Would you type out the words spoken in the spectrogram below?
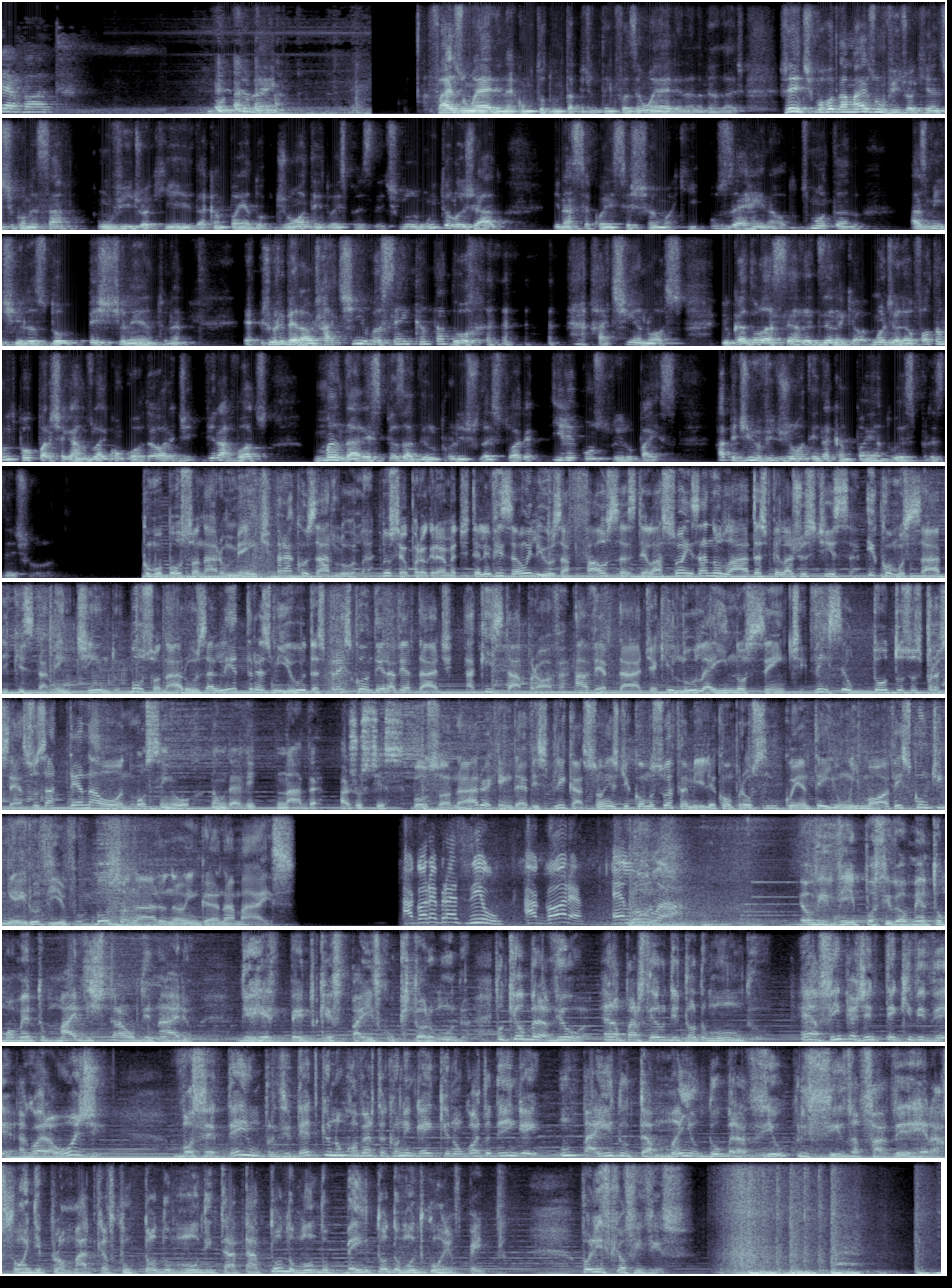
Vira voto. Muito bem. Faz um L, né? Como todo mundo está pedindo. Tem que fazer um L, né? Na verdade. Gente, vou rodar mais um vídeo aqui antes de começar um vídeo aqui da campanha do, de ontem do ex-presidente Lula, muito elogiado, e na sequência chamo aqui o Zé Reinaldo, desmontando as mentiras do pestilento, né? É, Júlio Beraldi, Ratinho, você é encantador. Ratinho é nosso. E o Cadu Lacerda dizendo aqui, ó, bom dia, Léo, falta muito pouco para chegarmos lá e concordo, é hora de virar votos, mandar esse pesadelo para o lixo da história e reconstruir o país. Rapidinho o vídeo de ontem da campanha do ex-presidente Lula como Bolsonaro mente para acusar Lula. No seu programa de televisão, ele usa falsas delações anuladas pela justiça. E como sabe que está mentindo, Bolsonaro usa letras miúdas para esconder a verdade. Aqui está a prova. A verdade é que Lula é inocente. Venceu todos os processos, até na ONU. O senhor não deve nada à justiça. Bolsonaro é quem deve explicações de como sua família comprou 51 imóveis com dinheiro vivo. Bolsonaro não engana mais. Agora é Brasil. Agora é Lula. Eu vivi possivelmente o momento mais extraordinário de respeito que esse país conquistou no mundo. Porque o Brasil era parceiro de todo mundo. É assim que a gente tem que viver. Agora, hoje, você tem um presidente que não conversa com ninguém, que não gosta de ninguém. Um país do tamanho do Brasil precisa fazer relações diplomáticas com todo mundo e tratar todo mundo bem, todo mundo com respeito. Por isso que eu fiz isso.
